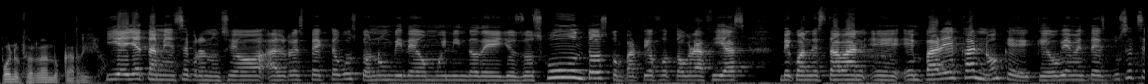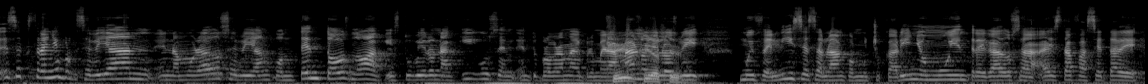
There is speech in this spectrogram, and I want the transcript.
pone Fernando Carrillo. Y ella también se pronunció al respecto, Gus, con un video muy lindo de ellos dos juntos, compartió fotografías de cuando estaban eh, en pareja, ¿no? Que, que obviamente es, pues es, es, extraño porque se veían enamorados, se veían contentos, ¿no? Estuvieron aquí, Gus, en, en, tu programa de primera sí, mano, sí, yo los vi muy felices, hablaban con mucho cariño, muy entregados a, esta faceta de,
